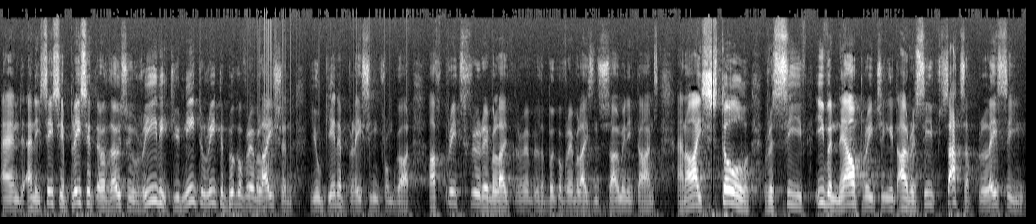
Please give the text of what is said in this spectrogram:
And, and he says here, Blessed are those who read it. You need to read the book of Revelation. You'll get a blessing from God. I've preached through Revela- the book of Revelation so many times, and I still receive, even now preaching it, I receive such a blessing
